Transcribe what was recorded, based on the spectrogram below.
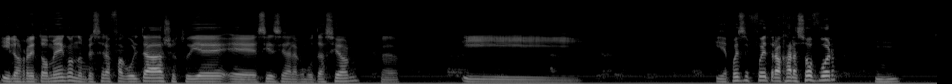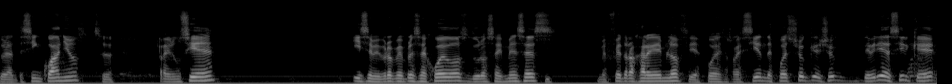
y los retomé cuando empecé la facultad. Yo estudié eh, Ciencias de la Computación y, y después se fue a trabajar a software Ujú, durante 5 años. sí. Renuncié, hice mi propia empresa de juegos, duró 6 meses. Me fui a trabajar en Gameloft y después, recién después, yo, que- yo debería decir que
